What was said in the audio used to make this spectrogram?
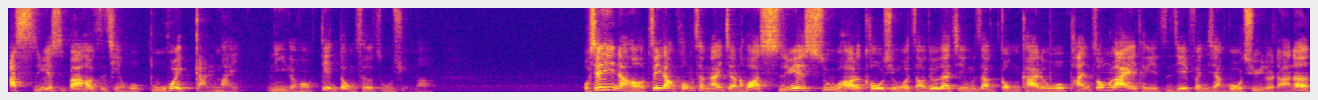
啊！十月十八号之前，我不会敢买那个吼电动车族群吗？我相信呢，吼这一档鹏程来讲的话，十月十五号的扣讯我早就在节目上公开了，我盘中 light 也直接分享过去了啦。那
